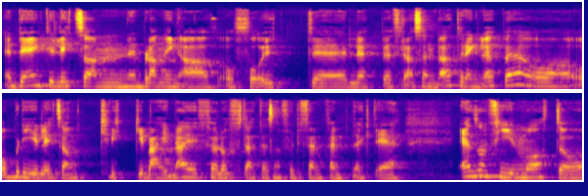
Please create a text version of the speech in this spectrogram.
det er egentlig litt sånn blanding av å få ut løpet fra søndag, terrengløpet, og, og bli litt sånn kvikk i beina. Jeg føler ofte at det sånn 45-15-økt er en sånn fin måte å,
